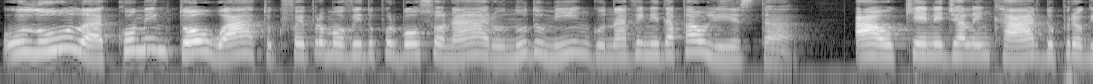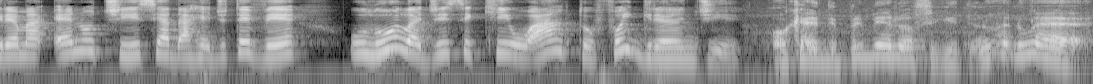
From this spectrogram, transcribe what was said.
O Lula comentou o ato que foi promovido por Bolsonaro no domingo na Avenida Paulista. Ao Kennedy Alencar, do programa É Notícia da Rede TV, o Lula disse que o ato foi grande. Ô Kennedy, primeiro é o seguinte, não é, não é,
